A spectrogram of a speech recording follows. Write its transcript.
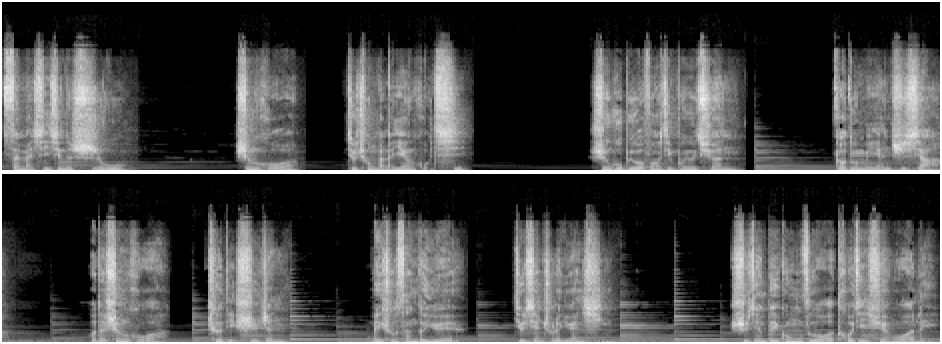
塞满新鲜的食物，生活就充满了烟火气。生活被我放进朋友圈，高度美颜之下，我的生活彻底失真，没出三个月就现出了原形。时间被工作拖进漩涡里，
